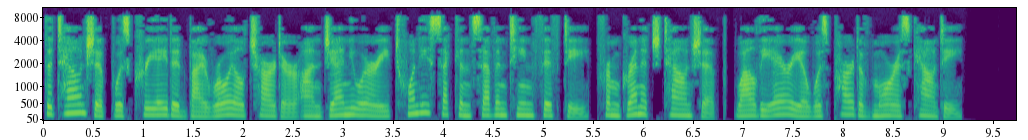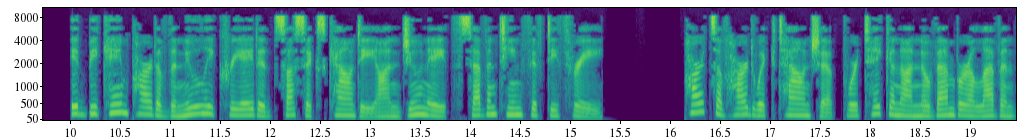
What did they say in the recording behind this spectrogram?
The township was created by royal charter on January 22, 1750, from Greenwich Township, while the area was part of Morris County. It became part of the newly created Sussex County on June 8, 1753. Parts of Hardwick Township were taken on November 11,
